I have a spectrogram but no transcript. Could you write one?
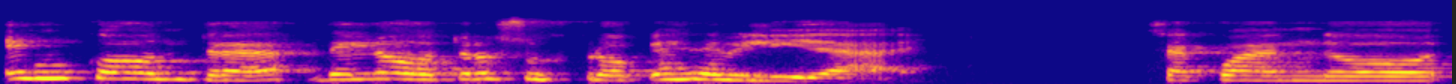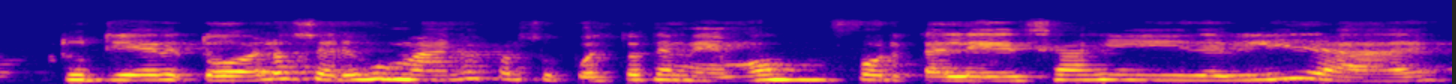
en contra del otro sus propias debilidades. O sea, cuando tú tienes, todos los seres humanos, por supuesto, tenemos fortalezas y debilidades,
